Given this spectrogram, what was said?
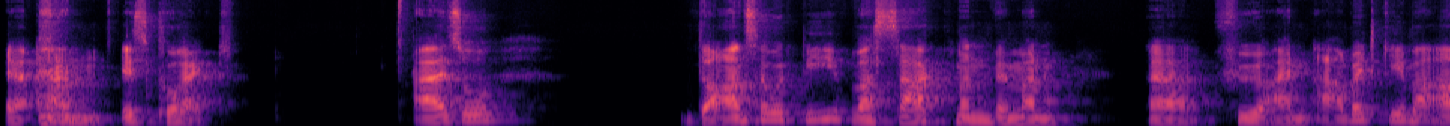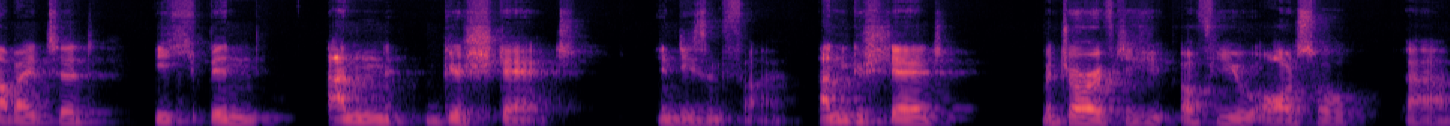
äh, ist korrekt. Also, the answer would be, was sagt man, wenn man äh, für einen Arbeitgeber arbeitet? Ich bin angestellt in diesem Fall. Angestellt, majority of you also uh,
